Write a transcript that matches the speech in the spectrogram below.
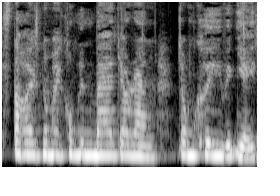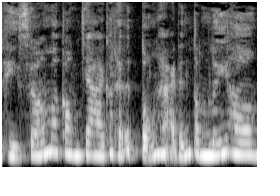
Stiles năm 2003 cho rằng trong khi việc dậy thì sớm ở con trai có thể ít tổn hại đến tâm lý hơn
